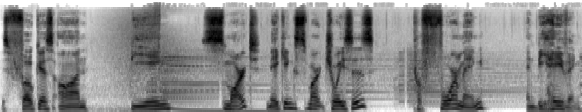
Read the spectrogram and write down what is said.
is focus on being smart, making smart choices, performing, and behaving.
